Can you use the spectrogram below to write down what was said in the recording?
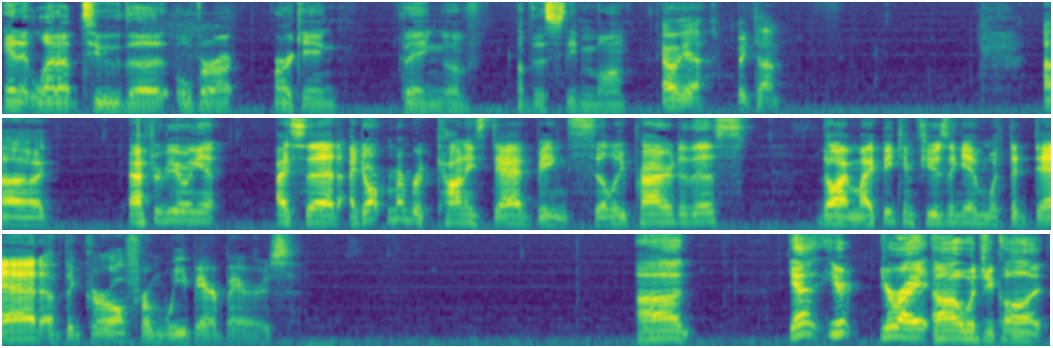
and it led up to the overarching thing of of this Steven Bomb. Oh yeah, big time. Uh, after viewing it, I said I don't remember Connie's dad being silly prior to this, though I might be confusing him with the dad of the girl from We Bare Bears. Uh, yeah, you're you're right. Uh, what'd you call it?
